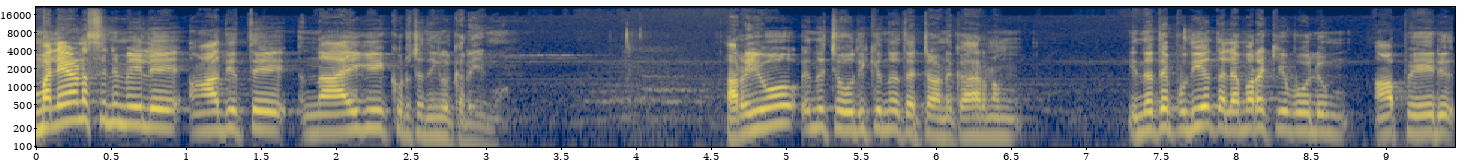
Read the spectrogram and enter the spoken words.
മലയാള സിനിമയിലെ ആദ്യത്തെ നായികയെക്കുറിച്ച് നിങ്ങൾക്കറിയുമോ? അറിയുമോ എന്ന് ചോദിക്കുന്നത് തെറ്റാണ്. കാരണം ഇന്നത്തെ പുതിയ തലമുറയ്ക്ക് പോലും ആ പേര്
